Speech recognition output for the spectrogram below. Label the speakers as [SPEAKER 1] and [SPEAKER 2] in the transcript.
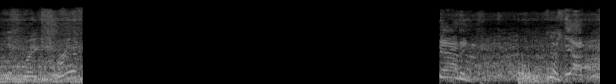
[SPEAKER 1] had the great grit.
[SPEAKER 2] Daddy. Get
